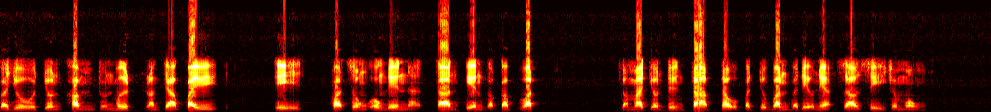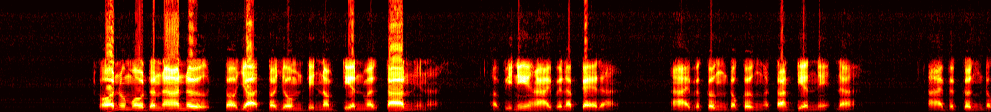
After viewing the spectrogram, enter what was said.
ก็อยู่จนค่ำจนมืดหลังจากไปที่พระสงฆ์องค์เด่นนะจานเตียนกับกับวัด ก็มาจนถึงตราบเท่าปัจจุบันประเดี๋ยวนี้สาวสี่ชั่วโมง ขออนุโมทนาเนิดต่อญาติต่อยมที่นำเตียนมาตานนี่นะปีนี้หายไปนักแกนะหายไปกึ่งต่อกึ่งตานเตียนนี้นะหายไปกึ่งต่อ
